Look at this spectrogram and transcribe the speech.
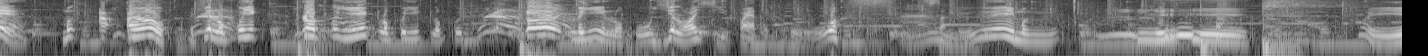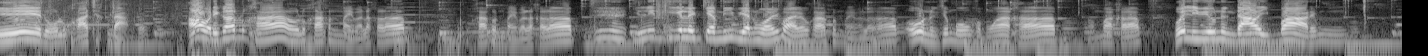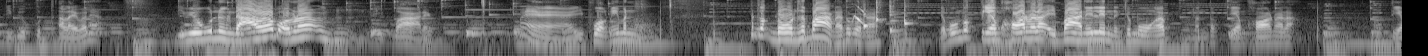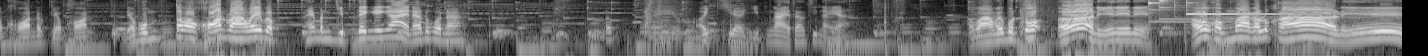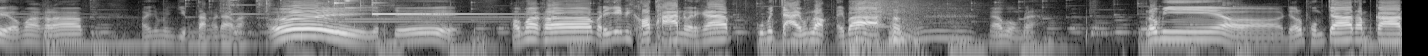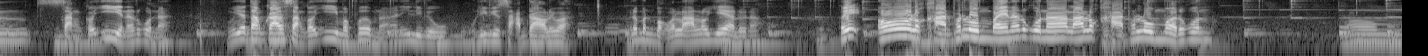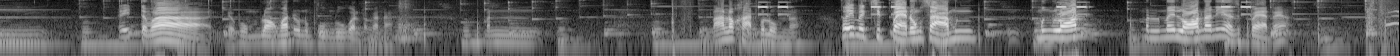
มึงเอาเอ้าไอ้เหี้ยหลบกูยิกหลบกูยิกหลบกูยิกหลบกูยิกเอ้ยนี่หลบกูเหี้ยร้อยสี่แปดโอ้โหสัตว์เอ้ยมึง นี่เฮ้ยโดนลูกค้าชักดาบแล้วเอาสวัสดีครับลูกค้าเอาลูกค้าคนใหม่มาแล้วครับ ลูกค้าคนใหม่มาแล้วครับยินเล่นที่เล่นเกมนี้เวียนหัวไม่ไหวลูกค้าคนใหม่มาแล้วครับโอ้หนึ่งชั่วโมงขอบคุณมากครับขอบคุณมากครับเฮ้ยรีวิวหนึ่งดาวอีกบ้าเนี่ยมึงรีวิวกูอะไรวะเนี่ยรีวิวกูหนึ่งดาวแล้วผมนะอีกบ้าเนี่ยแหมพวกนี้มันมันต้องโดนซะบ้างนะทุกคนนะเดี๋ยวผมต้องเตรียมคอนไว้แล้วไอ้บ้านี่เล่นหนึ่งชั่วโมงครับมันต้องเตรียมคอนไว้แล้ว เตรียมค้อนต้องเตรียมค้อน เดี๋ยวผมต้องเอาค้อนวางไว้แบบ ให้มันหยิบได้ง่าย ๆ นะทุกคนนะนี่เอ้ยเชี่ยหยิบง่ายทั้งที่ไหนอะเอาวางไว้บนโต๊ะ เออ นี่นี่นี่เอาขอบคุณมากครับลูกค้า นี่ขอบคุณมากครับเฮ้ยทำไมหยิบตังค์ไม่ได้วะเอ้ยย็ดเคขอบคุณมากครับวันนี้พี่ขอทานหน่อยนะครับ กูไม่จ่ายมึงหรอกไอ้บ้า นะครับผมนะ เรามีเดี๋ยวผมจะทำการสั่งเก้าอี้นะทุกคนนะผมจะทำการสั่งเก้าอี้มาเพิ่มนะอันนี้รีวิวรีวิวสามดาวเลยว่ะแล้วมันบอกว่าร้านเราแย่เลยนะเฮ้ยโอ้เราขาดพัดลมไปนะทุกคนนะร้านเราขาดพัดลมว่ะทุกคนอืมเอ้ยแต่ว่าเดี๋ยวผมลองวัดอุณหภูมิดูก่อนแล้วกันนะมันร้านเราขาดพัดลมนะเฮ้ยมันสิบแปดองศามึงมึงร้อนมันไม่ร้อนนะเนี่ยสิบแปดเนี่ย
